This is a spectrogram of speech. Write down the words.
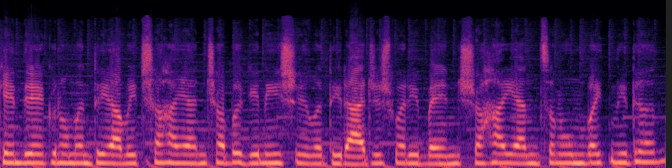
केंद्रीय गृहमंत्री अमित शहा यांच्या भगिनी श्रीमती राजेश्वरी बेन शहा यांचं मुंबईत निधन?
